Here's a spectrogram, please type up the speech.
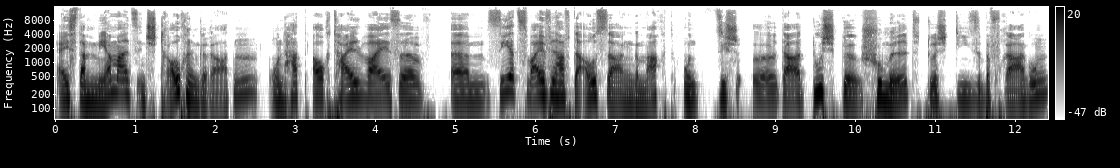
Er ist da mehrmals ins Straucheln geraten und hat auch teilweise ähm, sehr zweifelhafte Aussagen gemacht und sich äh, da durchgeschummelt durch diese Befragung.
